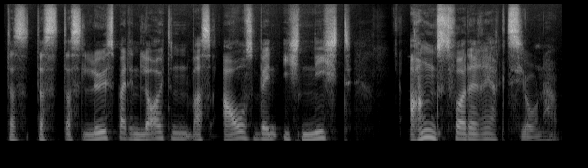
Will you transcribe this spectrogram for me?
das, das, das löst bei den Leuten was aus, wenn ich nicht Angst vor der Reaktion habe.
